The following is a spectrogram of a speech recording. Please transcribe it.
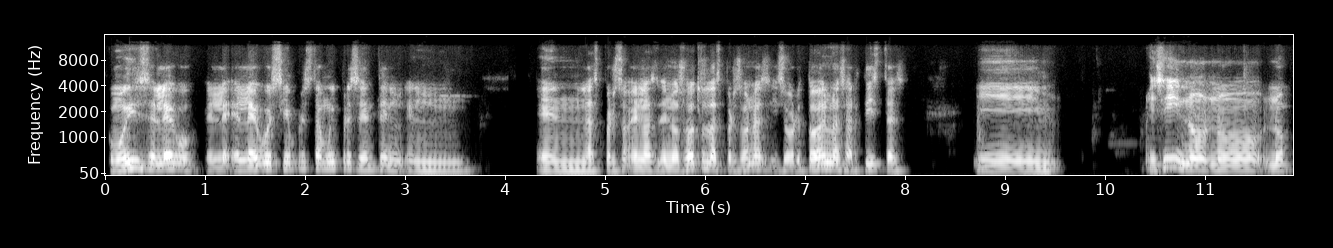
como dices, el ego. El, el ego siempre está muy presente en, en, en las personas, en, las, en nosotros las personas y sobre todo en los artistas. Y, y sí, no, no, no,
